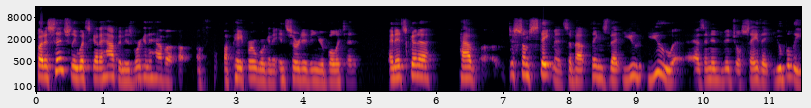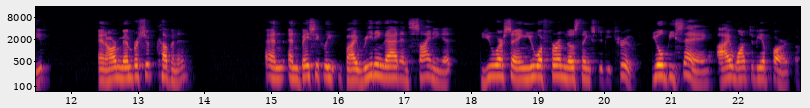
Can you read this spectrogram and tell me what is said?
but essentially, what's going to happen is we're going to have a, a, a paper, we're going to insert it in your bulletin, and it's going to have uh, just some statements about things that you, you as an individual say that you believe, and our membership covenant. And, and basically, by reading that and signing it, you are saying you affirm those things to be true. You'll be saying, I want to be a part of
